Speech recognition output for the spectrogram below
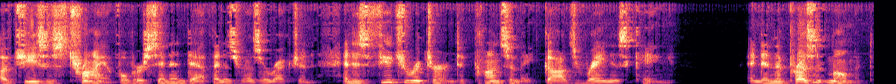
of Jesus' triumph over sin and death and his resurrection and his future return to consummate God's reign as king. And in the present moment,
